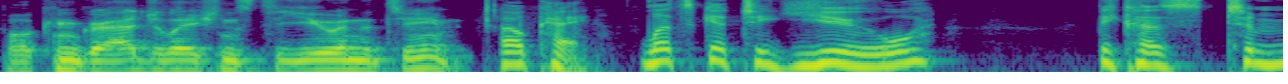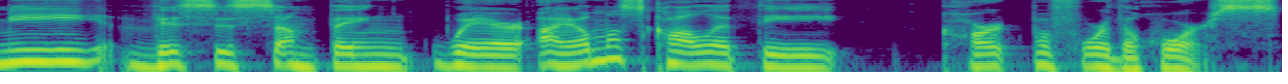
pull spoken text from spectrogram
Well, congratulations to you and the team. Okay, let's get to you because to me, this is something where I almost call it the cart before the horse.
